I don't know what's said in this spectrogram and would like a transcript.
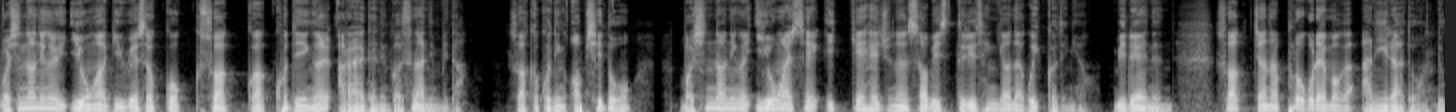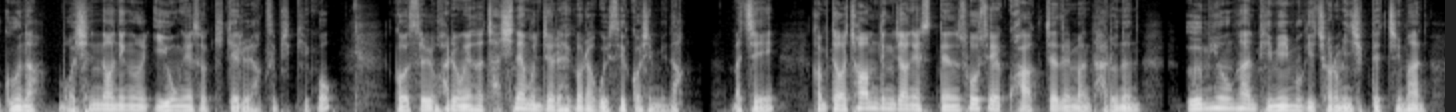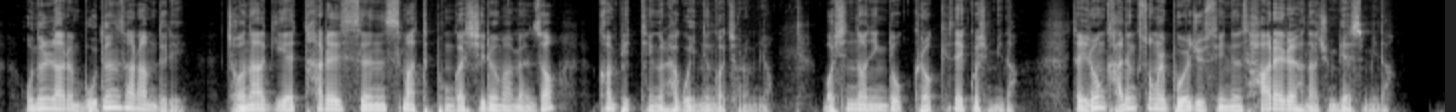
machine learning을 이용하기 위해서 꼭 수학과 코딩을 알아야 되는 것은 아닙니다. 수학과 코딩 없이도 machine learning을 이용할 수 있게 해주는 서비스들이 생겨나고 있거든요. 미래에는 수학자나 프로그래머가 아니라도 누구나 machine learning을 이용해서 기계를 학습시키고 그것을 활용해서 자신의 문제를 해결하고 있을 것입니다. 마치 컴퓨터가 처음 등장했을 때는 소수의 과학자들만 다루는 음흉한 비밀무기처럼 인식됐지만 오늘날은 모든 사람들이 전화기의 탈을 쓴 스마트폰과 씨름하면서 computing을 하고 있는 것처럼요. machine learning도 그렇게 될 것입니다. 자, 이런 가능성을 보여줄 수 있는 사례를 하나 준비했습니다.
